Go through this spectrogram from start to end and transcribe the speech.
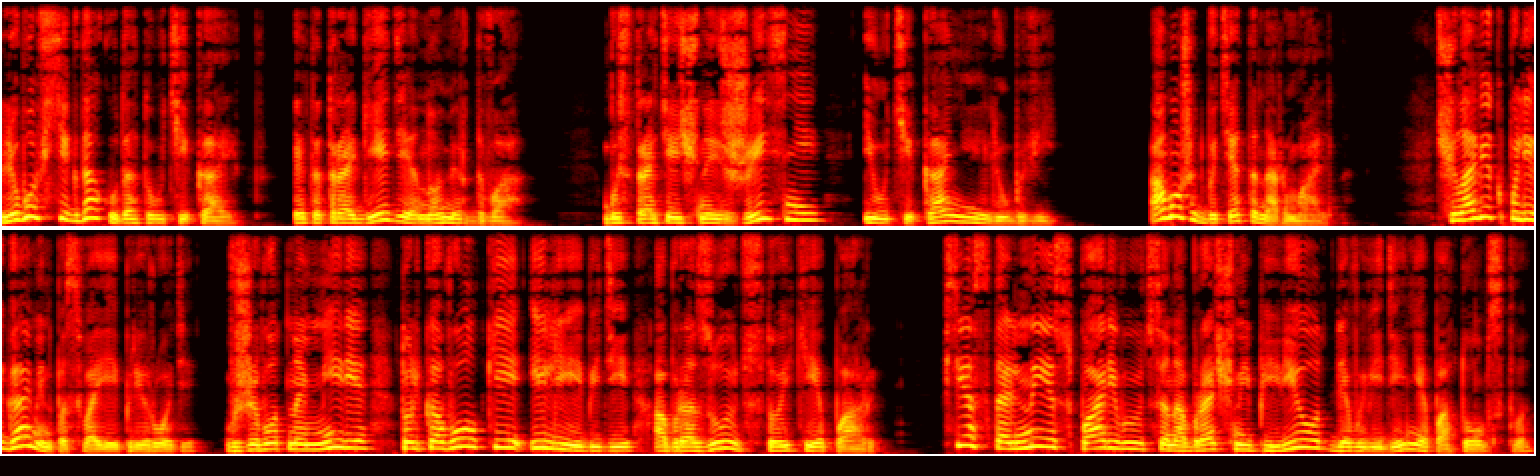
Любовь всегда куда-то утекает. Это трагедия номер два. Быстротечность жизни и утекание любви. А может быть, это нормально. Человек полигамен по своей природе. В животном мире только волки и лебеди образуют стойкие пары. Все остальные спариваются на брачный период для выведения потомства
